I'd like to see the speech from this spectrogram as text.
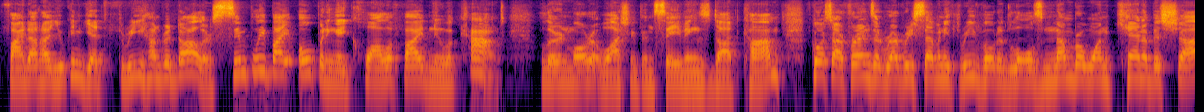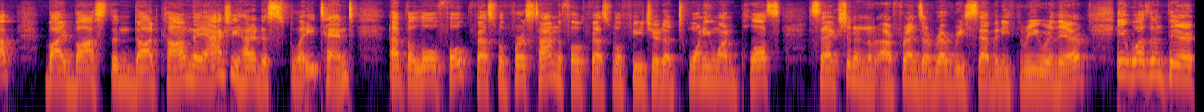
Find out how you can get $300 simply by opening a qualified new account. Learn more at washingtonsavings.com. Of course, our friends at Reverie 73 voted Lowell's number one cannabis shop by Boston.com. They actually had a display tent at the Lowell Folk Festival. First time the Folk Festival featured a 21 plus section, and our friends at Reverie 73 were there. It wasn't their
